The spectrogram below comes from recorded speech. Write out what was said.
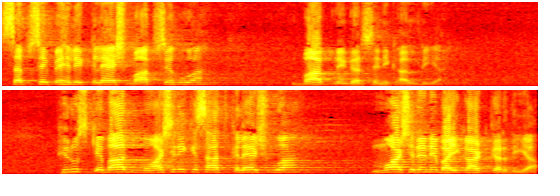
سب سے پہلے کلیش باپ سے ہوا، باپ نے گھر سے نکال دیا۔ پھر اس کے بعد معاشرے کے ساتھ کلیش ہوا، معاشرے نے بائی کاٹ کر دیا۔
